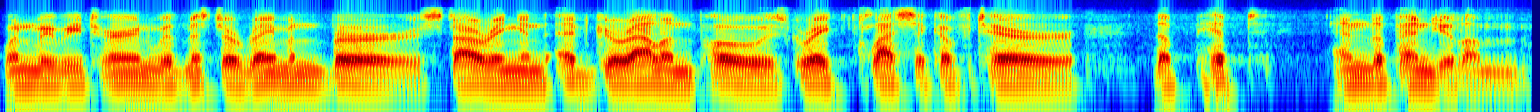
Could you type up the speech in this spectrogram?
when we return with Mr. Raymond Burr, starring in Edgar Allan Poe's great classic of terror, The Pit and the Pendulum.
